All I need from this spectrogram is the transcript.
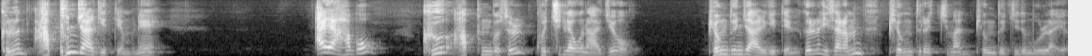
그는 아픈 줄 알기 때문에 아야 하고 그 아픈 것을 고치려고 하죠. 병든 줄 알기 때문에. 그러나 이 사람은 병들었지만 병든지도 몰라요.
